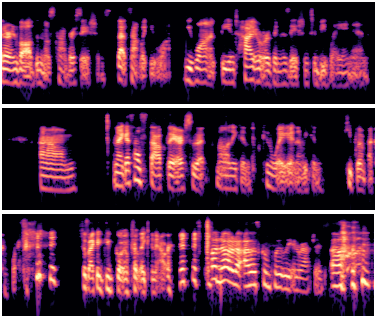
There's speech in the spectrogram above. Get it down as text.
that are involved in those conversations. That's not what you want. You want the entire organization to be weighing in. Um, and I guess I'll stop there so that Melanie can can weigh in and we can keep going back and forth. Because I could keep going for like an hour. Oh, no, no, no, I was completely interrupted. Um,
